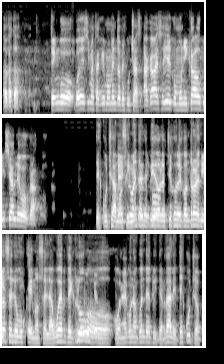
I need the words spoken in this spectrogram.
Acá está. Tengo, vos decime hasta qué momento me escuchás. Acaba de salir el comunicado oficial de Boca. Te escuchamos. Y mientras le pido a los chicos del control, entonces lo busquemos en la web del club o, en alguna cuenta de Twitter. Dale, te escucho.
